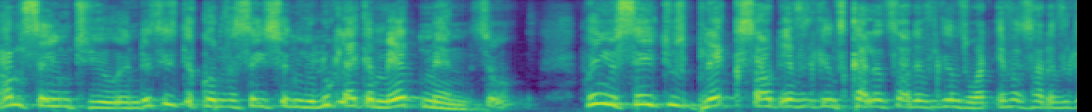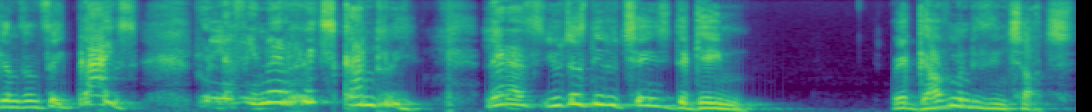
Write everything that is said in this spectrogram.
I'm saying to you, and this is the conversation, you look like a madman. So when you say to black South Africans, colored South Africans, whatever South Africans, and say, guys, you live in a rich country. Let us, you just need to change the game where government is in charge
